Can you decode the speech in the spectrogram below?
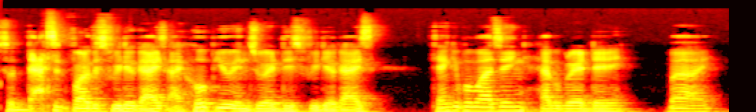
So that's it for this video guys. I hope you enjoyed this video guys. Thank you for watching. Have a great day. Bye.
